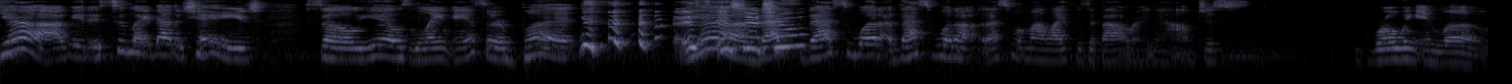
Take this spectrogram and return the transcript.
yeah, I mean it's too late now to change. So yeah, it was a lame answer, but It's, yeah, it's that's, truth. that's what that's what I, that's what my life is about right now. Just growing in love.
